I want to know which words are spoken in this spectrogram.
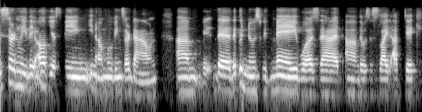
certainly the obvious being, you know, movings are down. Um, the, the good news with May was that um, there was a slight uptick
